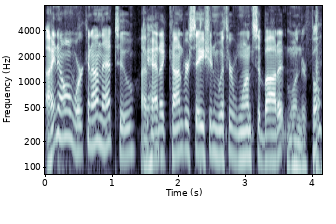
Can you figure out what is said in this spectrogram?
I know, I'm working on that too. I've had a conversation with her once about it. Wonderful.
